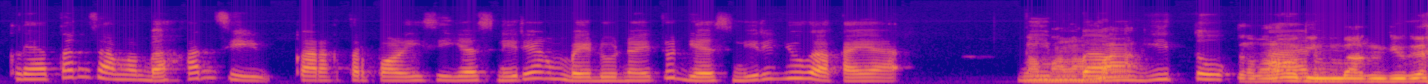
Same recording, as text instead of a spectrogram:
kelihatan sama bahkan si karakter polisinya sendiri yang Beduna itu dia sendiri juga kayak Lama-lama- bimbang gitu Lama-lama kan. bimbang juga.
